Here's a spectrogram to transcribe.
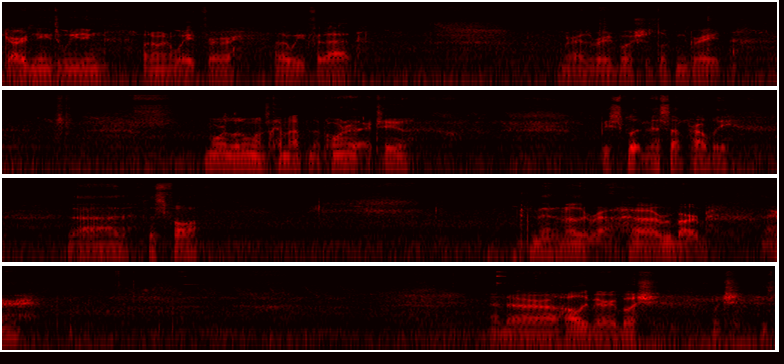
Garden needs weeding, but I'm gonna wait for another week for that. Raspberry bush is looking great. More little ones coming up in the corner there too. Be splitting this up probably uh, this fall. And then another uh, rhubarb there. And our uh, hollyberry bush, which is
